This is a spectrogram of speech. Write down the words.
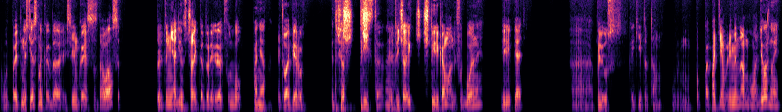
Вот. Поэтому, естественно, когда, если МКС создавался, то это не 11 человек, которые играют в футбол. Понятно. Это, во-первых, Это человек Ч- 300. наверное. это человек 4 команды футбольные или 5, плюс какие-то там по, по тем временам молодежные,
